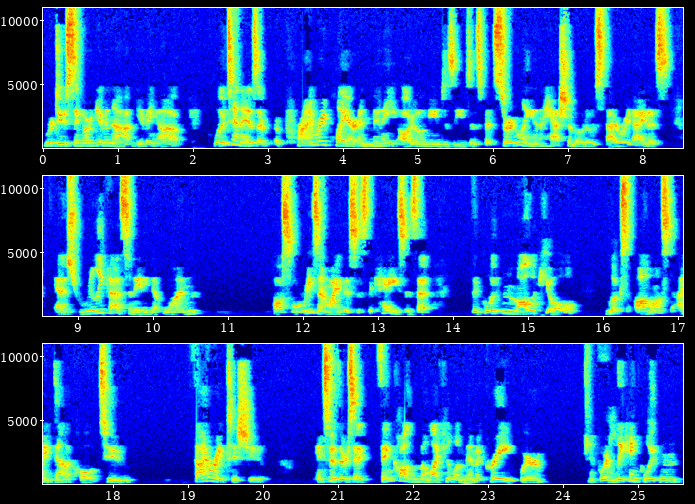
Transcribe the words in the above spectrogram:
reducing or giving up, giving up. Gluten is a, a primary player in many autoimmune diseases, but certainly in Hashimoto's thyroiditis. And it's really fascinating that one possible reason why this is the case is that the gluten molecule looks almost identical to thyroid tissue. And so there's a thing called molecular mimicry where if we're leaking gluten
